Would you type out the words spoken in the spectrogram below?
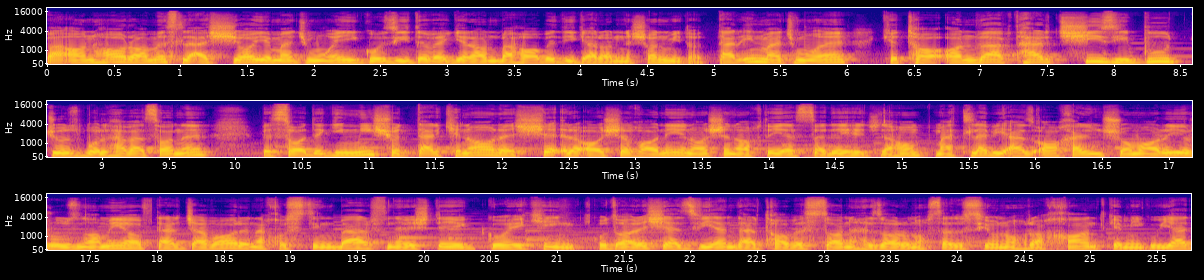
و آنها را مثل اشیای مجموعه گزیده و گرانبها به دیگران نشان می‌داد. در این مجموعه که تا آن وقت هر چیزی بود جز بلحوثانه به سادگی می‌شد در کنار شعر عاشقانه ناشناخته از سده هجدهم مطلبی از آخرین شماره روزنامه یافت در جوار نخستین برف نوشته گوه کینگ. گزارشی از وین در تابستان 1939 را خواند که می‌گوید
